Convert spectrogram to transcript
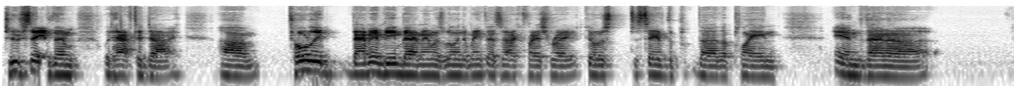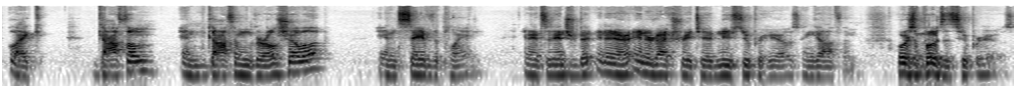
to save them would have to die. Um, totally, Batman being Batman was willing to make that sacrifice. Right, goes to save the the, the plane, and then uh, like Gotham and Gotham Girl show up and save the plane. And it's an, introdu- an introductory to new superheroes in Gotham, or hmm. supposed superheroes.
